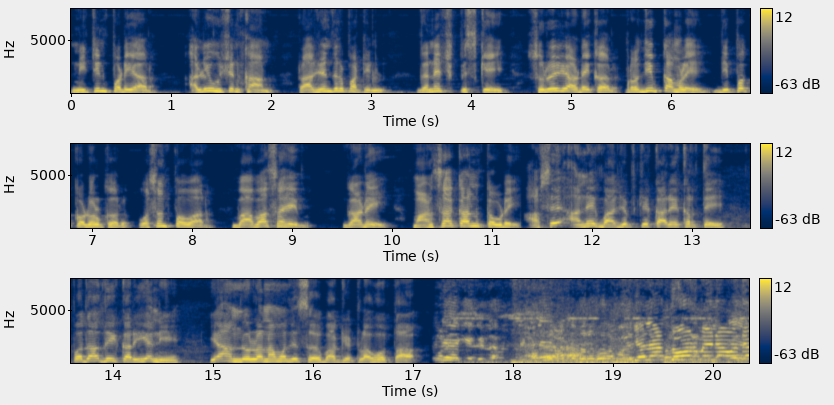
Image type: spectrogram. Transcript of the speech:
नितीन पडियार अली हुसेन खान राजेंद्र पाटील गणेश पिस्के सुरेश आडेकर प्रदीप कांबळे दीपक कडोलकर वसंत पवार बाबासाहेब गाढे माणसाकांत कवडे असे अनेक भाजपचे कार्यकर्ते पदाधिकारी यांनी या आंदोलनामध्ये सहभाग घेतला होता. गेल्या दोन महिन्यामध्ये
